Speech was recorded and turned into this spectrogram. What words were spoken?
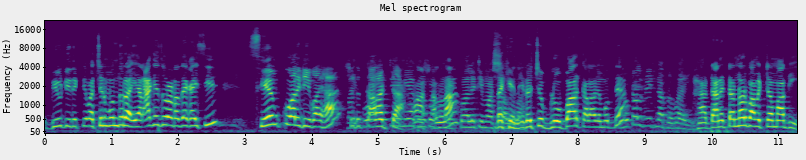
বিউটি দেখতে পাচ্ছেন বন্ধুরা এর আগে জোড়াটা দেখাইছি সেম কোয়ালিটি ভাই হ্যাঁ? শুধু কালারটা মাশাআল্লাহ। quality মাশাআল্লাহ। দেখেন এটা হচ্ছে ব্লু বার কালারের মধ্যে। লোকাল ব্রিড না তো ভাই। হ্যাঁ ডানেরটা নর বামেরটা মাদি।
